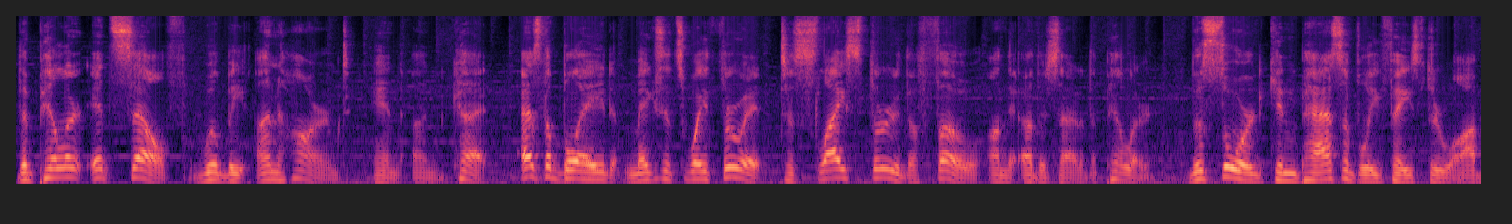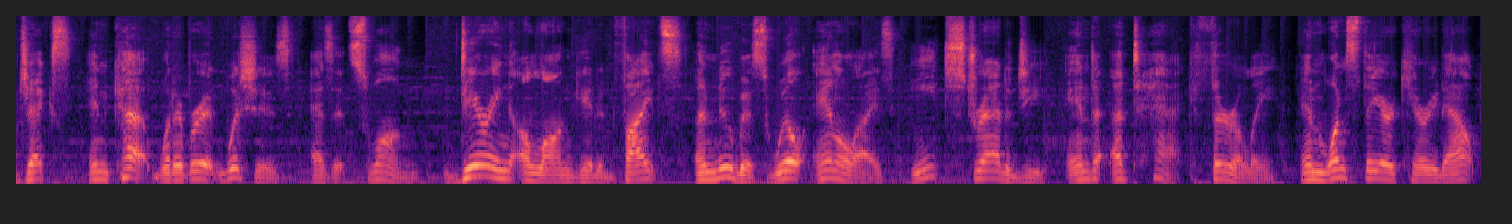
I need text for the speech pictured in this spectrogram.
the pillar itself will be unharmed and uncut, as the blade makes its way through it to slice through the foe on the other side of the pillar. The sword can passively phase through objects and cut whatever it wishes as it swung. During elongated fights, Anubis will analyze each strategy and attack thoroughly, and once they are carried out,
